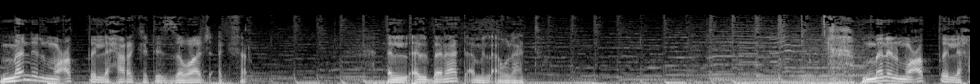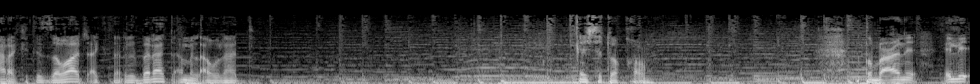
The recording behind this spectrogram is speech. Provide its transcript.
من المعطل لحركة الزواج أكثر؟ البنات أم الأولاد؟ من المعطل لحركة الزواج أكثر البنات أم الأولاد؟ إيش تتوقعون؟ طبعا اللي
